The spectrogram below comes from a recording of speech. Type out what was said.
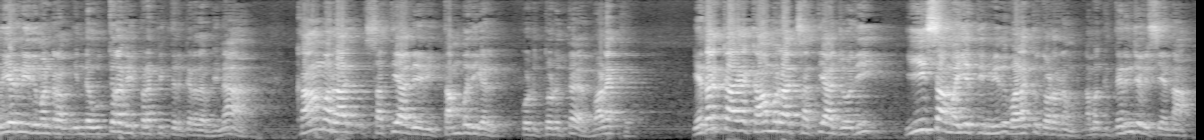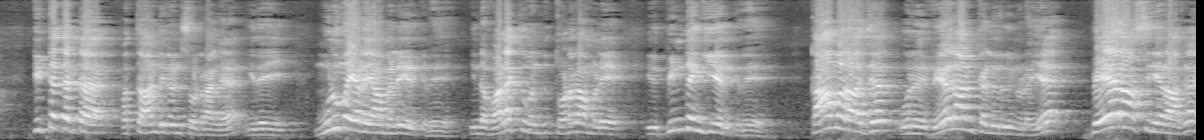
உயர் நீதிமன்றம் இந்த உத்தரவை பிறப்பித்திருக்கிறது அப்படின்னா காமராஜ் சத்யாதேவி தம்பதிகள் தொடுத்த வழக்கு. எதற்காக காமராஜ் சத்யா ஜோதி ஈசா மையத்தின் மீது வழக்கு தொடரணும்? நமக்கு தெரிஞ்ச விஷயம் தான் கிட்டத்தட்ட பத்து ஆண்டுகள் சொல்றாங்க. இதை முழுமையடையாமலே இருக்குது. இந்த வழக்கு வந்து தொடராமலே இது பின்தங்கியே இருக்குது. காமராஜர் ஒரு வேளாண் கல்லூரியினுடைய பேராசிரியராக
